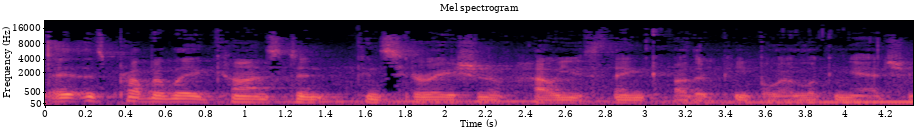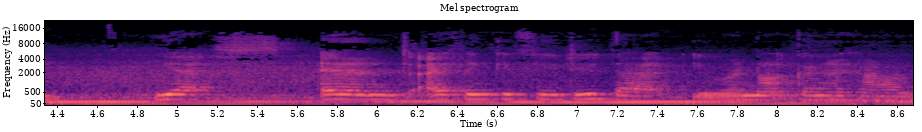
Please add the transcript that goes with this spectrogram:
It's probably a constant consideration of how you think other people are looking at you. Yes. And I think if you do that, you are not going to have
